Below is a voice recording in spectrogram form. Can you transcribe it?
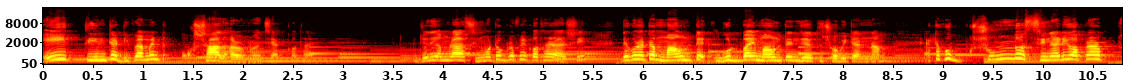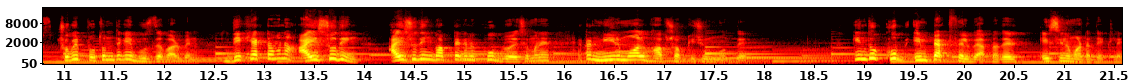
এই তিনটে ডিপার্টমেন্ট অসাধারণ হয়েছে এক কথায়। যদি আমরা সিনেমাটোগ্রাফির কথায় আসি, দেখুন একটা মাউন্টেন গুড বাই মাউন্টেন যেহেতু ছবিটার নাম, একটা খুব সুন্দর সিনারিও আপনার ছবির প্রথম থেকেই বুঝতে পারবেন। দেখে একটা হয় না আইসুদিং আইসুদিং ভাবটা এখানে খুব রয়েছে মানে একটা নির্মল ভাব সব কিছুর মধ্যে। কিন্তু খুব ইম্প্যাক্ট ফেলবে আপনাদের এই সিনেমাটা দেখলে।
